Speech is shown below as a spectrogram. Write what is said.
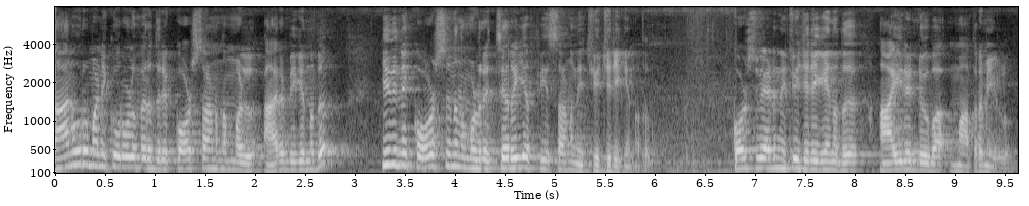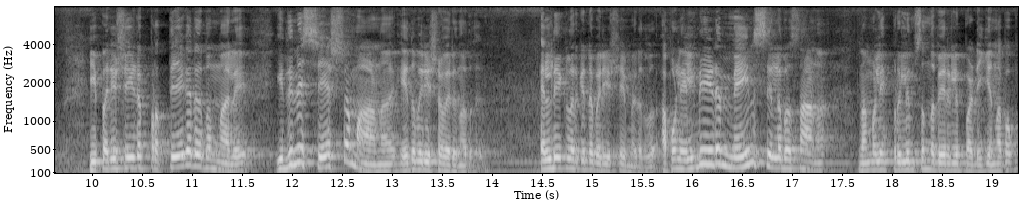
നാനൂറ് മണിക്കൂറോളം വരുന്നൊരു കോഴ്സാണ് നമ്മൾ ആരംഭിക്കുന്നത്. ഇതിന് കോഴ്സിന് നമ്മളൊരു ചെറിയ ഫീസാണ് നിശ്ചയിച്ചിരിക്കുന്നത്. കോഴ്സ് ഫീയായിട്ട് നിശ്ചയിച്ചിരിക്കുന്നത് ആയിരം രൂപ മാത്രമേ ഉള്ളൂ. ഈ പരീക്ഷയുടെ പ്രത്യേകത എന്നാൽ ഇതിന് ശേഷമാണ് ഏത് പരീക്ഷ വരുന്നത്? എൽ ഡി ക്ലർക്കിന്റെ പരീക്ഷയും വരുന്നത്. അപ്പോൾ എൽ ഡിയുടെ മെയിൻ സിലബസ് ആണ് നമ്മൾ ഈ പ്രിലിംസ് എന്ന പേരിൽ പഠിക്കുന്നത്. അപ്പം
